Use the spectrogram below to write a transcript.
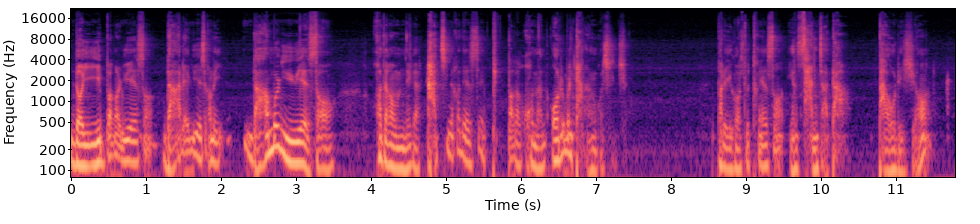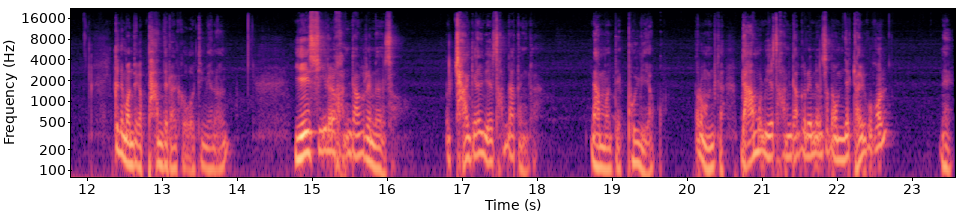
너희 이방을 위해서 나를 위해서 남을 위해서 하다가 뭡니까 갇힌 자가 됐어요. 핍박과 고난 어려움을 당한 것이죠. 바로 이것을 통해서 이건 산자다. 바울이죠. 근데 뭔가 반대로 할것 같으면은 예수 일을 한다 그러면서 자기를 위해서 한다든가 남한테 보이려고 또는 뭡니까? 남을 위해서 한다 그러면서 뭡니까 결국은 네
